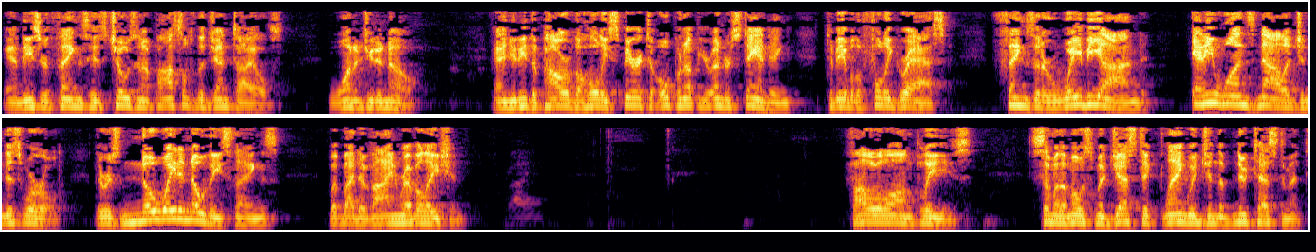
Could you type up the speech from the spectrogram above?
and these are things His chosen apostle to the Gentiles wanted you to know. And you need the power of the Holy Spirit to open up your understanding to be able to fully grasp things that are way beyond anyone's knowledge in this world. There is no way to know these things but by divine revelation. Right. Follow along, please. Some of the most majestic language in the New Testament.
